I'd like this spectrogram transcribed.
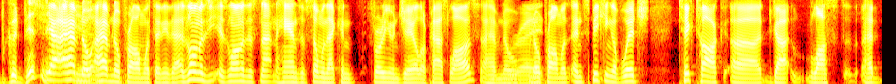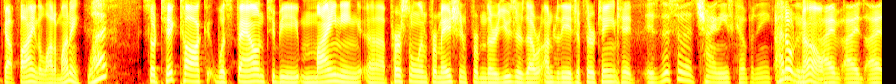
good business. yeah, I have no, I have no problem with any of that. As long as, as long as it's not in the hands of someone that can throw you in jail or pass laws, I have no, Right. no problem with. And speaking of which, TikTok uh, got lost, had got fined a lot of money. What? So TikTok was found to be mining uh, personal information from their users that were under the age of 13. Okay, is this a Chinese company? I don't know. I I I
